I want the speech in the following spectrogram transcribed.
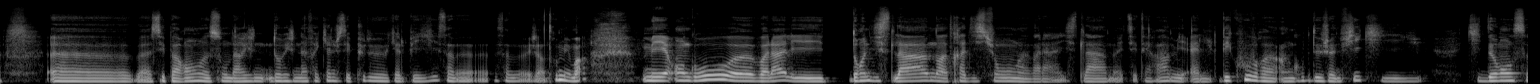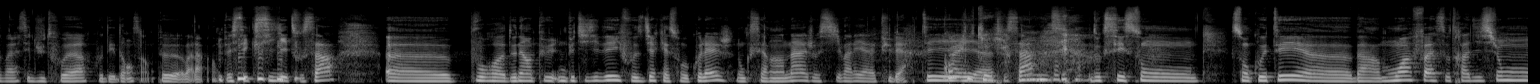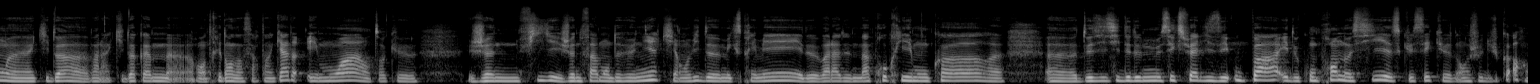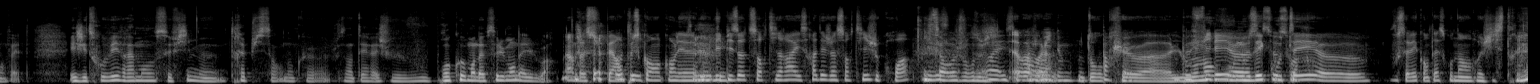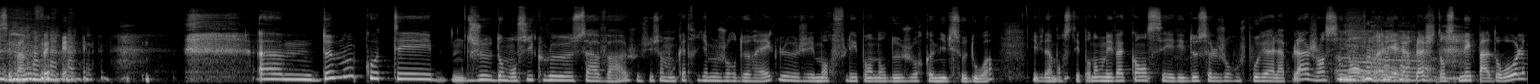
euh, bah, ses parents sont d'origine d'origine africaine, je sais plus de quel pays, ça me, ça me, j'ai un trou de mémoire. Mais en gros, euh, voilà, elle est dans l'islam, dans la tradition, euh, voilà, islam, etc. Mais elle découvre un groupe de jeunes filles qui qui dansent, voilà, c'est du twerk ou des danses un peu, voilà, un peu sexy et tout ça. Euh, pour donner un peu une petite idée, il faut se dire qu'elles sont au collège, donc c'est un âge aussi, voilà, il y a la puberté, a Compliqué. tout ça. Donc c'est son son côté, euh, ben, moi face aux traditions, euh, qui doit, voilà, qui doit quand même euh, rentrer dans un certain cadre, et moi en tant que jeune fille et jeune femme en devenir qui a envie de m'exprimer et de voilà de m'approprier mon corps, euh, euh, de décider de me sexualiser ou pas et de comprendre aussi ce que c'est que l'enjeu du corps en fait. Et j'ai trouvé vraiment ce film euh, très puissant, donc euh, je vous intéresse, je vous recommande absolument d'aller le voir. Ah bah super. En plus, quand, l'épisode sortira, il sera déjà sorti, je crois. Il sort aujourd'hui. Ouais, Ah voilà. donc, euh, le moment où filer, vous euh, nous écoutez, euh, vous savez quand est-ce qu'on a enregistré. C'est parfait. Euh, de mon côté, je, dans mon cycle, ça va. Je suis sur mon quatrième jour de règles. J'ai morflé pendant deux jours comme il se doit. Évidemment, c'était pendant mes vacances et les deux seuls jours où je pouvais à la plage. hein. Sinon, aller à la plage, ce n'est pas drôle.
